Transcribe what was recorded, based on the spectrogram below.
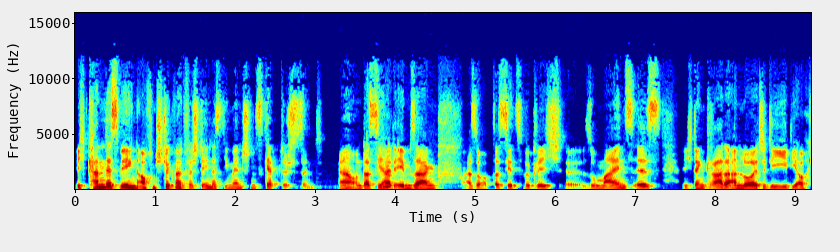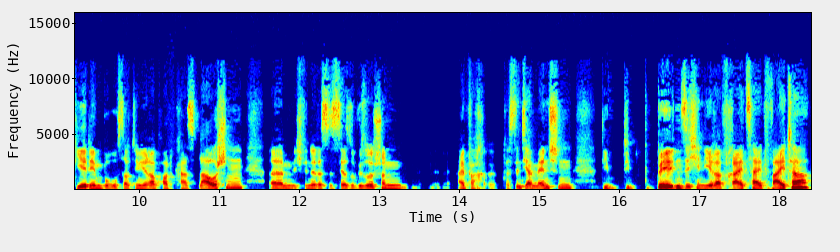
ich kann deswegen auch ein Stück weit verstehen, dass die Menschen skeptisch sind. Ja, und dass sie halt eben sagen, pff, also ob das jetzt wirklich äh, so meins ist. Ich denke gerade an Leute, die, die auch hier dem Berufsoptimierer Podcast lauschen. Ähm, ich finde, das ist ja sowieso schon einfach, das sind ja Menschen, die, die bilden sich in ihrer Freizeit weiter.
